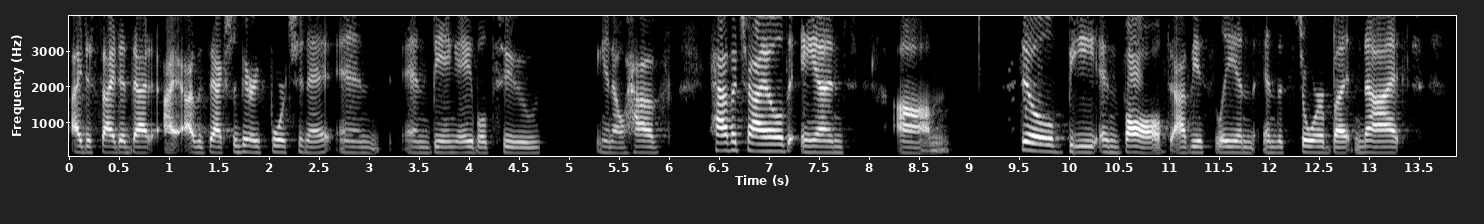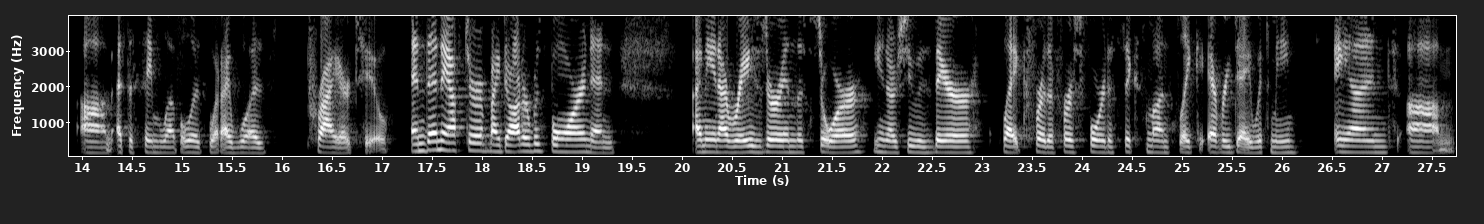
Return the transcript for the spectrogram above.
I decided that I, I, was actually very fortunate in in being able to, you know, have have a child and um, still be involved, obviously, in in the store, but not um, at the same level as what I was prior to. And then after my daughter was born, and I mean, I raised her in the store. You know, she was there like for the first four to six months, like every day with me, and um,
